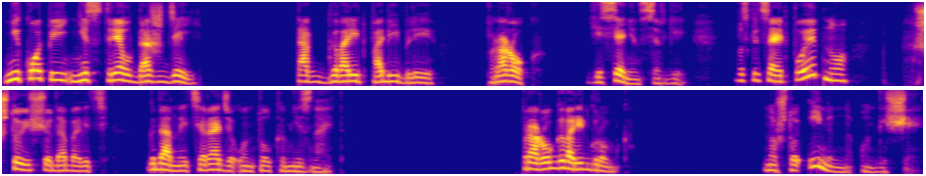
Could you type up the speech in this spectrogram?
ни копий, ни стрел дождей», так говорит по Библии пророк Есенин Сергей, восклицает поэт, но что еще добавить к данной тираде он толком не знает. Пророк говорит громко. Но что именно он вещает?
